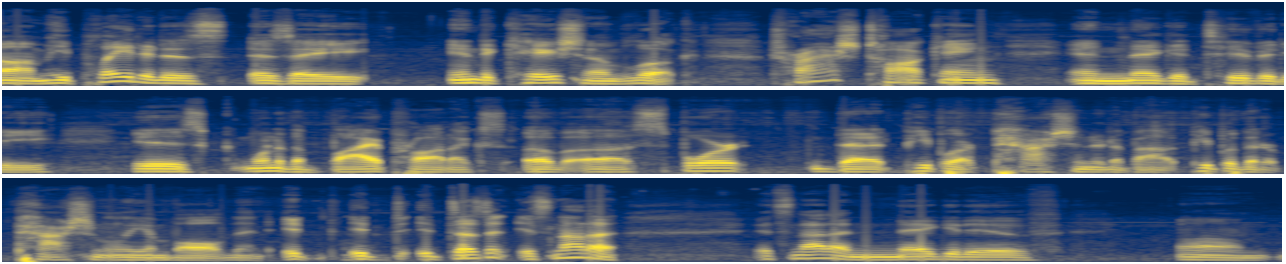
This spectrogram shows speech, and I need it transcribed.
um, he played it as as a indication of look, trash talking and negativity is one of the byproducts of a sport that people are passionate about, people that are passionately involved in. It it it doesn't. It's not a it's not a negative. Um,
